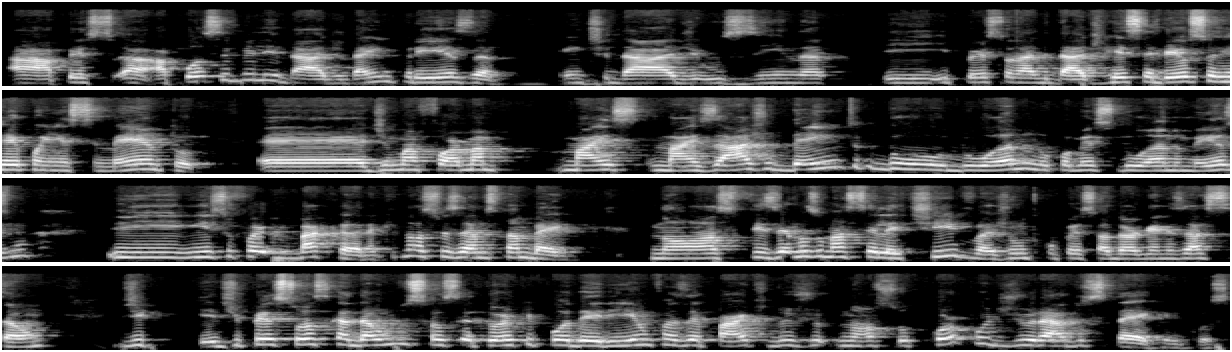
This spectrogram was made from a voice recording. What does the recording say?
a, a possibilidade da empresa, entidade, usina e, e personalidade receber o seu reconhecimento é, de uma forma mais, mais ágil dentro do, do ano, no começo do ano mesmo, e isso foi bacana. O que nós fizemos também? Nós fizemos uma seletiva junto com o pessoal da organização de, de pessoas, cada um do seu setor, que poderiam fazer parte do nosso corpo de jurados técnicos.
